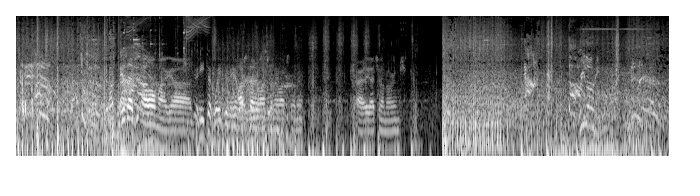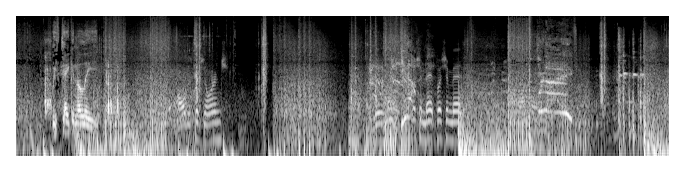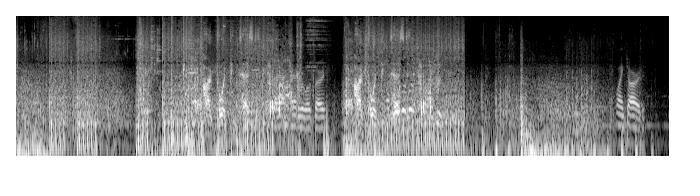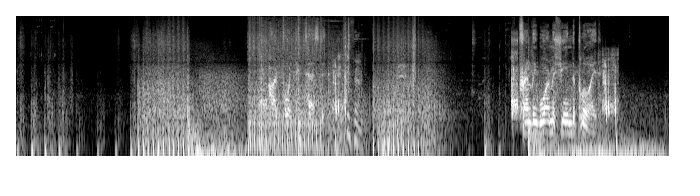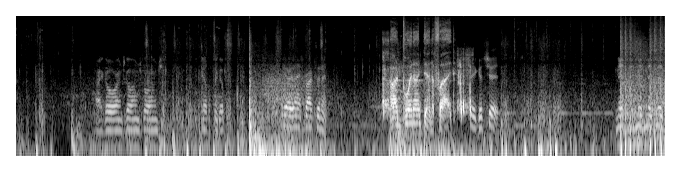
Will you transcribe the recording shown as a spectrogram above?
Look at that. Oh my god. Dude, he took way too many Watch hits. center, watch center, watch center. Alright, I got you on orange. Reloading. We We've taken the lead. All just pushing orange. Pushing mid, pushing mid. Grenade! Hardpoint contested. Sorry, I had to reload, sorry. Hardpoint contested. Flanked hard. Hardpoint contested. Confirmed. Friendly war machine deployed. Alright, go orange, go orange, go orange. You got the pickup. Yeah, nice Brock's in it. Hardpoint identified. Shit, good shit. Mid, mid, mid, mid, mid.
